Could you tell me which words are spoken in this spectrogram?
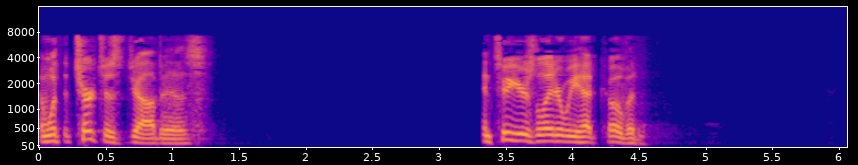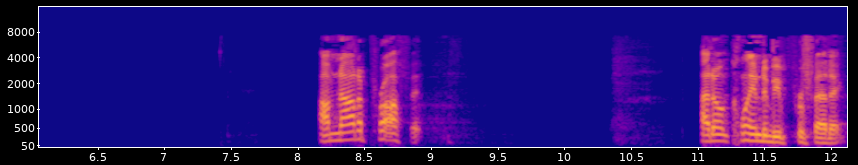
and what the church's job is. And two years later, we had COVID. I'm not a prophet. I don't claim to be prophetic.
